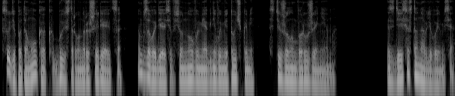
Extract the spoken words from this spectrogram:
Судя по тому, как быстро он расширяется, обзаводясь все новыми огневыми точками с тяжелым вооружением. Здесь останавливаемся.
